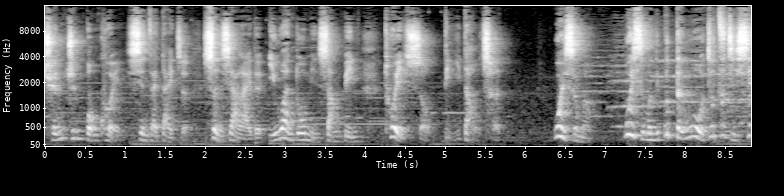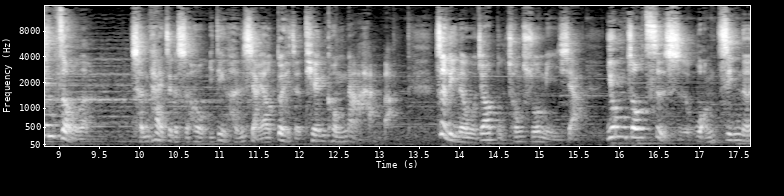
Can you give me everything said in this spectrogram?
全军崩溃。现在带着剩下来的一万多名伤兵退守狄道城。为什么？为什么你不等我就自己先走了？陈泰这个时候一定很想要对着天空呐喊吧？这里呢，我就要补充说明一下，雍州刺史王金呢，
